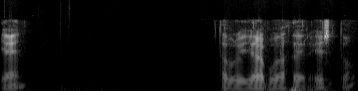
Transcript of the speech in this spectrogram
Bien. Está porque yo ahora puedo hacer esto.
